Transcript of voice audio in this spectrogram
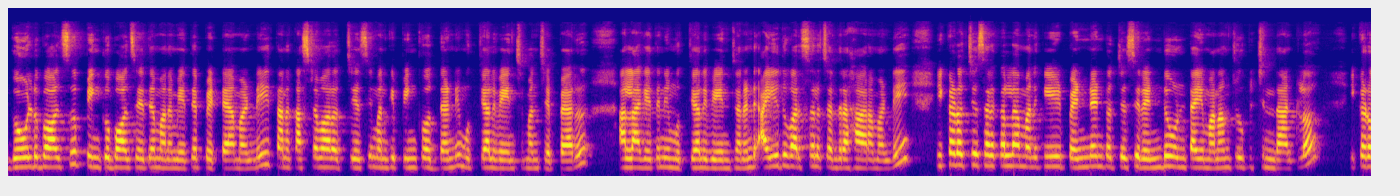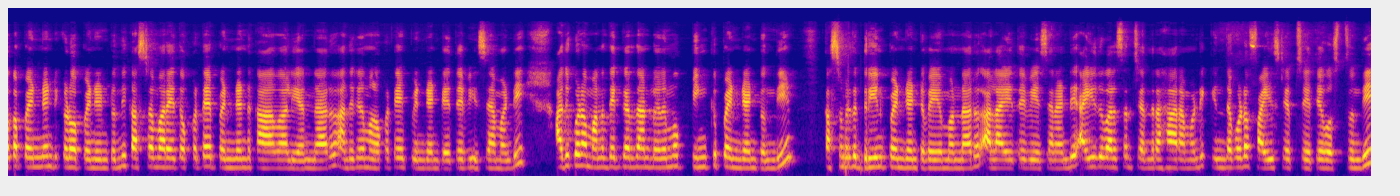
gold balls pink balls అయితే మనం అయితే పెట్టామండి. తన కస్టమర్ వచ్చేసి మనకి పింక్ వద్దండి ముత్యాలు వేయించమని చెప్పారు. అలాగైతే నేను ముత్యాలు వేయించానండి. ఐదు వరుసల చంద్రహారం అండి. ఇక్కడ వచ్చేసరికల్లా మనకి పెండెంట్ వచ్చేసి రెండు ఉంటాయి మనం చూపించిన దాంట్లో. ఇక్కడ ఒక పెండెంట్ ఇక్కడ ఒక పెండెంట్ ఉంది. కస్టమర్ అయితే ఒకటే పెండెంట్ కావాలి అన్నారు. అందుకని మనం ఒకటే పెండెంట్ అయితే వేసామండి. అది కూడా మన దగ్గర దాంట్లోనేమో పింక్ పెండెంట్ ఉంది. కస్టమర్ అయితే గ్రీన్ పెండెంట్ వేయమన్నారు. అలా అయితే వేసానండి ఐదు వరుసల చంద్రహారం అండి. కింద కూడా ఫైవ్ స్టెప్స్ అయితే వస్తుంది.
